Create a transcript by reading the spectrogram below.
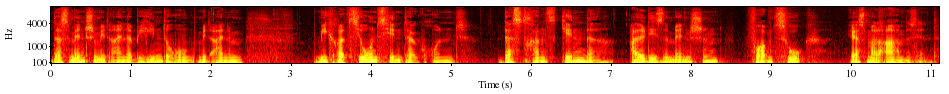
dass Menschen mit einer Behinderung, mit einem Migrationshintergrund, dass Transgender, all diese Menschen vorm Zug erstmal arm sind.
